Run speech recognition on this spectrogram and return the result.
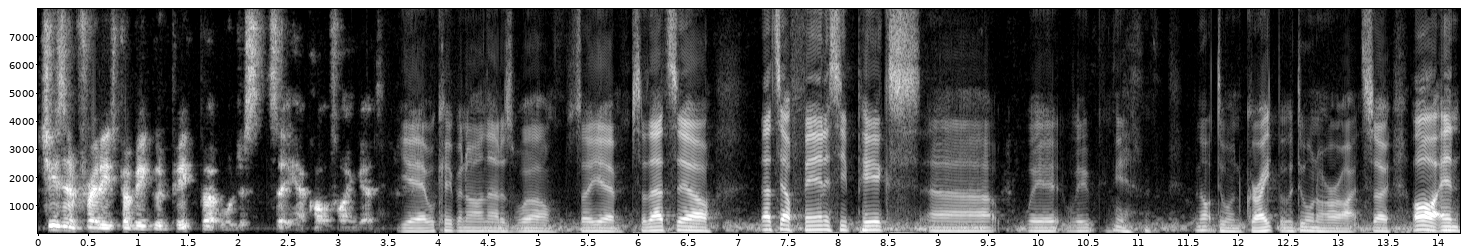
Chiz and Freddie's probably a good pick, but we'll just see how qualifying goes. Yeah, we'll keep an eye on that as well. So yeah, so that's our that's our fantasy picks. Uh, we're we're yeah, not doing great, but we're doing all right. So oh, and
